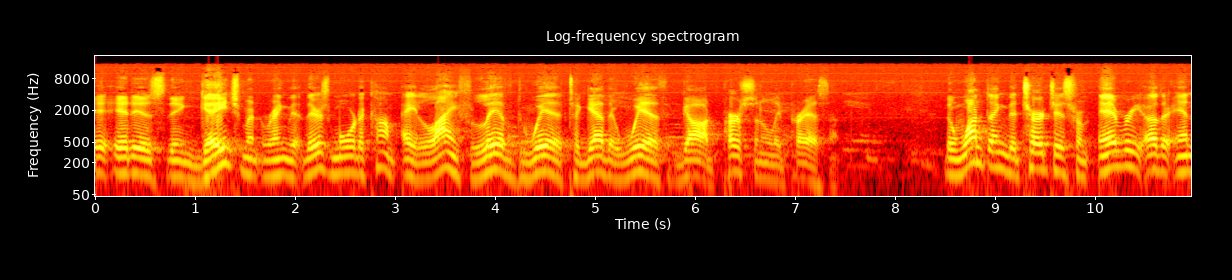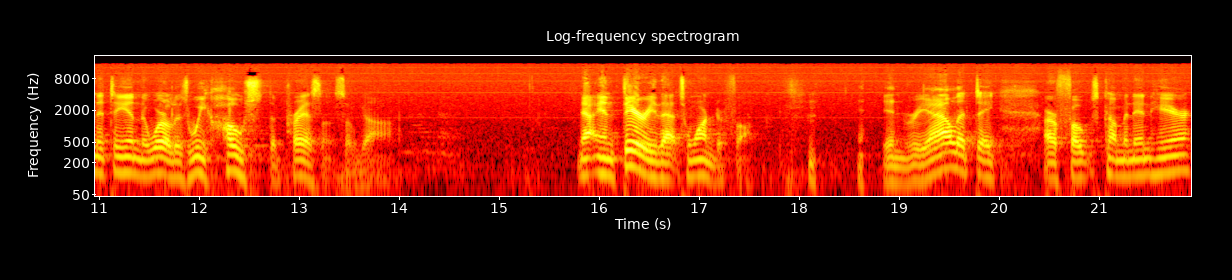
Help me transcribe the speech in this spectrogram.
it, is the engagement ring that there's more to come. A life lived with, together with God, personally present. The one thing the church is from every other entity in the world is we host the presence of God. Now, in theory, that's wonderful. in reality, are folks coming in here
